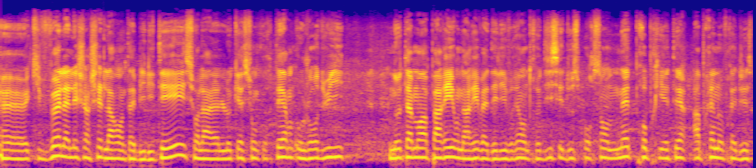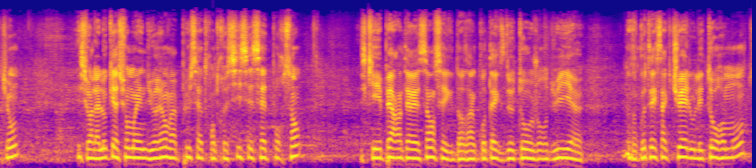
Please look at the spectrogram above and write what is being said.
euh, qui veulent aller chercher de la rentabilité. Sur la location court terme, aujourd'hui, notamment à Paris, on arrive à délivrer entre 10 et 12% net propriétaires après nos frais de gestion. Et sur la location moyenne durée, on va plus être entre 6 et 7 Ce qui est hyper intéressant, c'est que dans un contexte de taux aujourd'hui, euh, dans un contexte actuel où les taux remontent,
